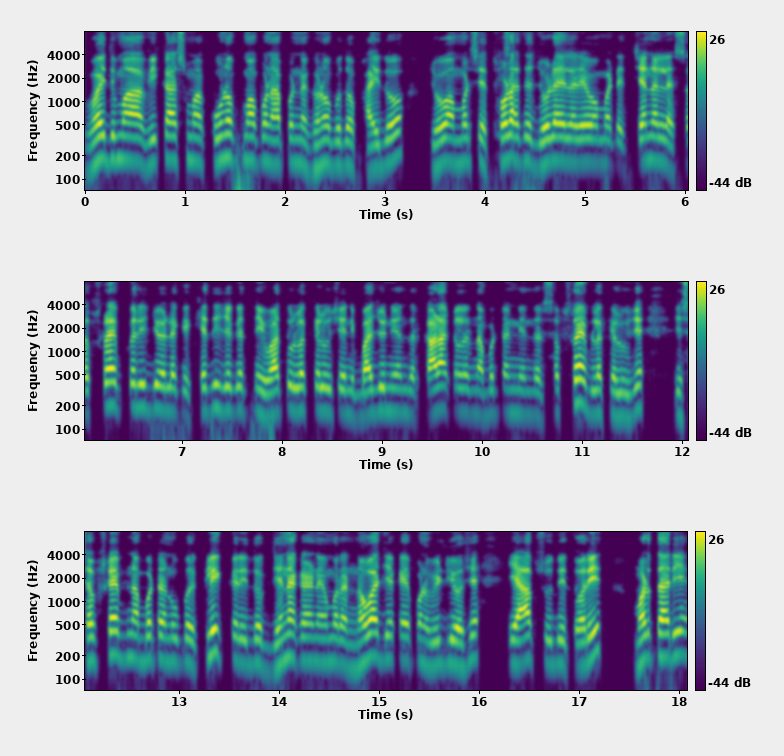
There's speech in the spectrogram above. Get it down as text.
વૈધમાં, વિકાસમાં, કુણપમાં પણ આપણને ઘણો બધો ફાયદો જોવા મળશે. થોડા સાથે જોડાયેલા રહેવા માટે ચેનલને સબસ્ક્રાઇબ કરી દો એટલે કે ખેતી જગતની વાતું લખેલું છે. એની બાજુની અંદર કાળા કલરના બટનની અંદર સબસ્ક્રાઇબ લખેલું છે. એ સબસ્ક્રાઇબના બટન ઉપર ક્લિક કરી દો. જેના કારણે અમારા નવા જે કાંઈ પણ વીડિયો છે, એ આપ સુધી ત્વરિત મળતા રહીએ.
